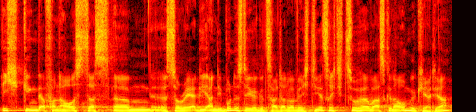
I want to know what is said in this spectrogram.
Ich ging davon aus, dass ähm, Soraya die an die Bundesliga gezahlt hat. Aber wenn ich dir jetzt richtig zuhöre, war es genau umgekehrt, ja?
